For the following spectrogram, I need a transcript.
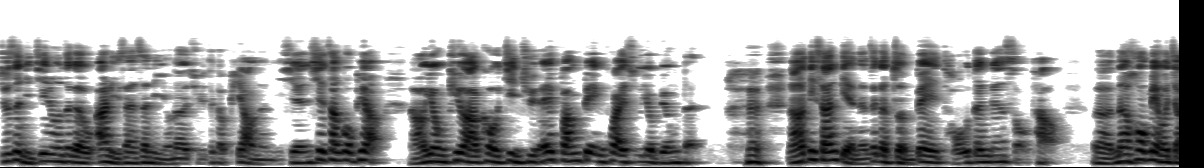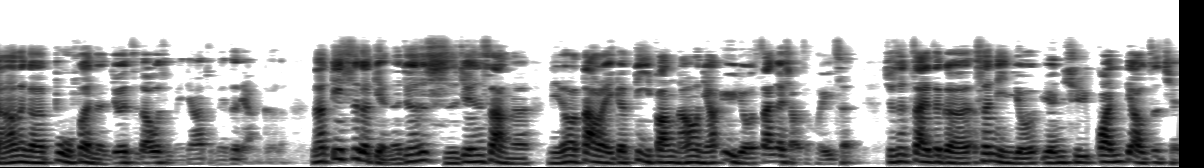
就是你进入这个阿里山森林游乐区这个票呢，你先线上购票，然后用 QR code 进去，哎，方便快速又不用等。然后第三点呢，这个准备头灯跟手套，呃，那后面我讲到那个部分呢，你就会知道为什么一定要准备这两。那第四个点呢，就是时间上呢，你如果到了一个地方，然后你要预留三个小时回程，就是在这个森林游园区关掉之前，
